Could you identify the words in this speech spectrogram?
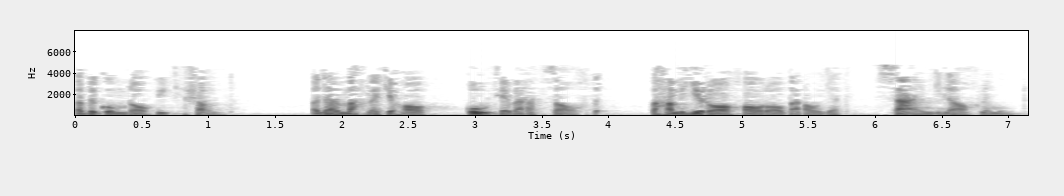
و به گمراهی کشاند و در محلکه ها قوت برد ساخت و همه راه ها را برایت سنگ لاخ نمود.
